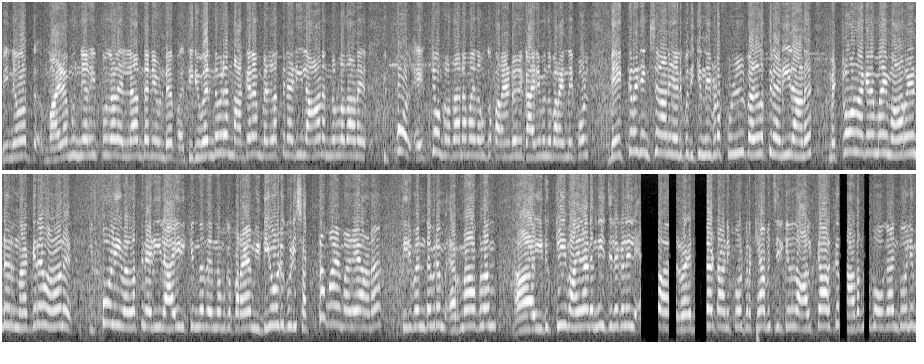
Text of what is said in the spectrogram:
വിനോദ് മഴ മുന്നറിയിപ്പുകളെല്ലാം തന്നെ ഉണ്ട് തിരുവനന്തപുരം നഗരം വെള്ളത്തിനടിയിലാണെന്നുള്ളതാണ് ഇപ്പോൾ ഏറ്റവും പ്രധാനമായി നമുക്ക് പറയേണ്ട ഒരു കാര്യമെന്ന് പറയുന്നത്. ഇപ്പോൾ ബേക്കറി ജംഗ്ഷനാണ് ഞാനിപ്പോൾ നിൽക്കുന്നത് ഇവിടെ ഫുൾ വെള്ളത്തിനടിയിലാണ്. മെട്രോ നഗരമായി മാറേണ്ട ഒരു നഗരമാണ് ഇപ്പോൾ ഈ വെള്ളത്തിനടിയിലായിരിക്കുന്നത് എന്ന് നമുക്ക് പറയാം. ഇടിയോടുകൂടി ശക്തമായ മഴയാണ് തിരുവനന്തപുരം എറണാകുളം ഇടുക്കി വയനാട് എന്നീ ജില്ലകളിൽ റെഡ് അലേർട്ടാണ് ഇപ്പോൾ പ്രഖ്യാപിച്ചിരിക്കുന്നത്. ആൾക്കാർക്ക് നടന്നു പോകാൻ പോലും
